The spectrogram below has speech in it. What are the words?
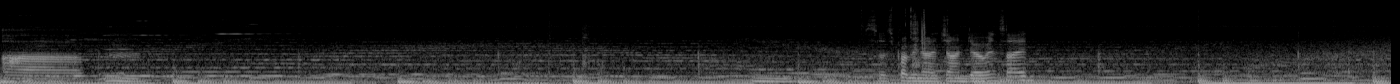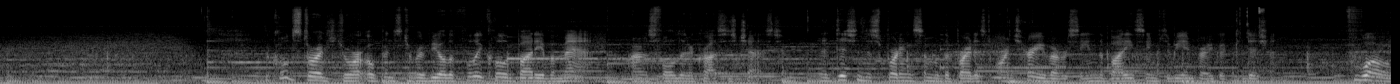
Uh, hmm. Hmm. So it's probably not a John Doe inside? Cold storage drawer opens to reveal the fully clothed body of a man, arms folded across his chest. In addition to sporting some of the brightest orange hair you've ever seen, the body seems to be in very good condition. Whoa,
